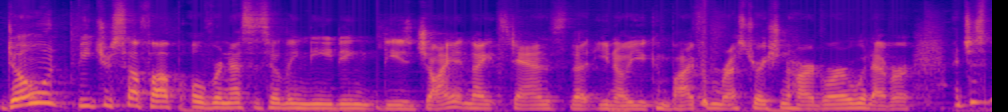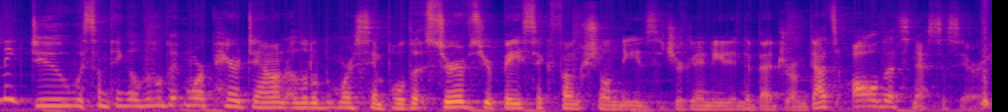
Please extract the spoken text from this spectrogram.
don't beat yourself up over necessarily needing these giant nightstands that you know you can buy from Restoration Hardware or whatever, and just make do with something a little bit more pared down, a little bit more simple that serves your basic functional needs that you're gonna need in the bedroom. That's all that's necessary.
